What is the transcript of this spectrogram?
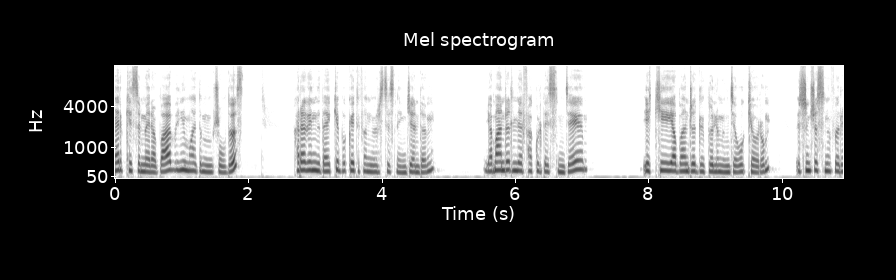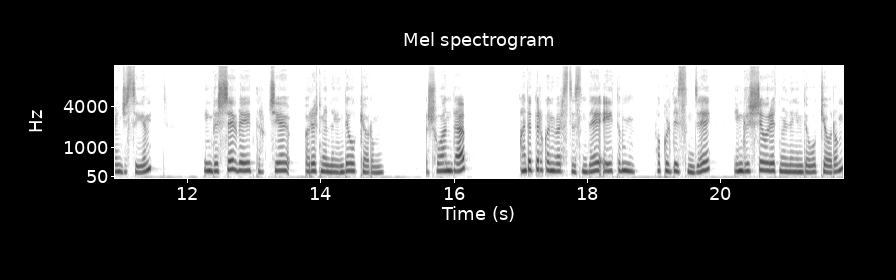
Herkese merhaba, benim adım Julduz. Karaganda'daki Buketif Üniversitesi'nden geldim. Yabancı Diller Fakültesi'nde iki yabancı dil bölümünde okuyorum. Üçüncü sınıf öğrencisiyim. İngilizce ve Türkçe öğretmenliğinde okuyorum. Şu anda Atatürk Üniversitesi'nde eğitim fakültesinde İngilizce öğretmenliğinde okuyorum.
